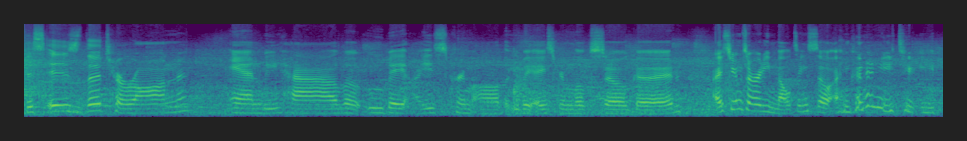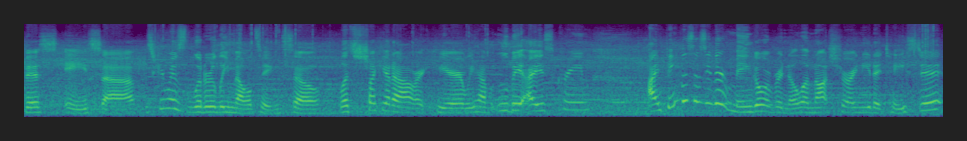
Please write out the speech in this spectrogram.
This is the turon and we have ube ice cream. Oh, the ube ice cream looks so good. Ice cream's already melting, so I'm gonna need to eat this ASAP. Ice cream is literally melting, so let's check it out right here. We have ube ice cream. I think this is either mango or vanilla. I'm not sure. I need to taste it.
